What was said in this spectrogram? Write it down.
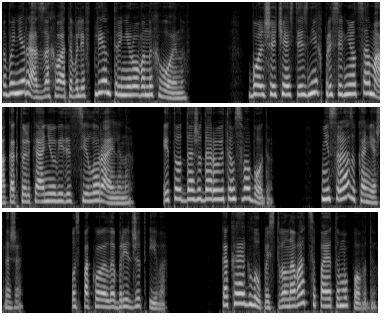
Вы не раз захватывали в плен тренированных воинов. Большая часть из них присягнет сама, как только они увидят силу Райлина. И тот даже дарует им свободу. Не сразу, конечно же, успокоила Бриджит Ива. Какая глупость волноваться по этому поводу.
